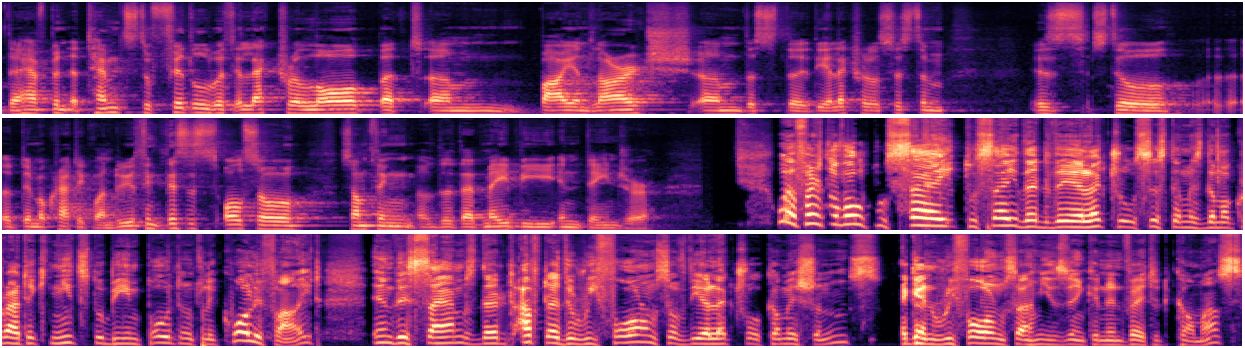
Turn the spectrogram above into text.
there have been attempts to fiddle with electoral law, but um, by and large, um, this, the, the electoral system is still a democratic one. Do you think this is also something that, that may be in danger? Well, first of all, to say to say that the electoral system is democratic needs to be importantly qualified in the sense that after the reforms of the electoral commissions, again reforms I'm using in inverted commas,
